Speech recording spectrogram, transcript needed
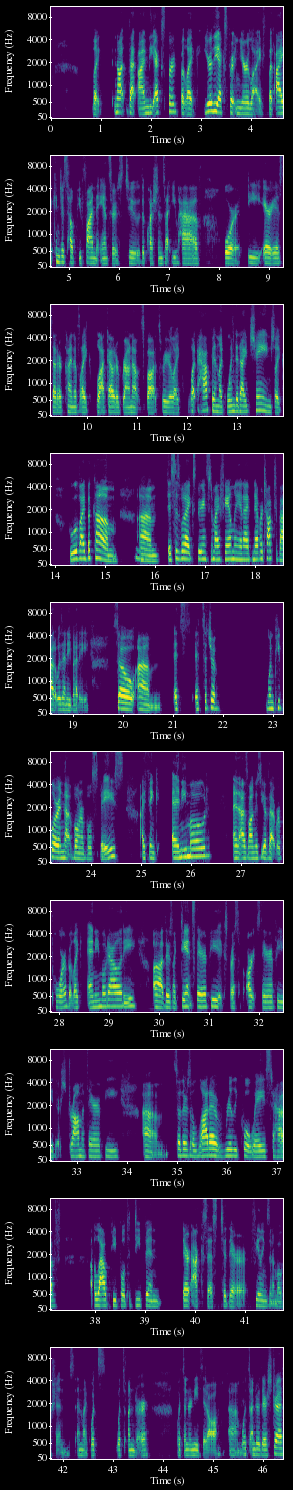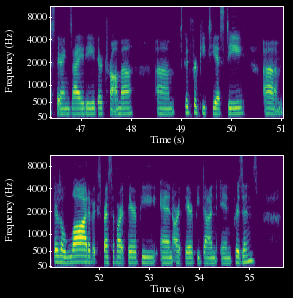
like not that I'm the expert, but like you're the expert in your life, but I can just help you find the answers to the questions that you have or the areas that are kind of like blackout or brownout spots where you're like, what happened? Like, when did I change? Like, who have I become? Mm-hmm. Um, this is what I experienced in my family, and I've never talked about it with anybody. So um, it's it's such a when people are in that vulnerable space, I think any mode and as long as you have that rapport but like any modality uh, there's like dance therapy expressive arts therapy there's drama therapy um, so there's a lot of really cool ways to have allow people to deepen their access to their feelings and emotions and like what's what's under what's underneath it all um, what's under their stress their anxiety their trauma um, it's good for ptsd um, there's a lot of expressive art therapy and art therapy done in prisons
